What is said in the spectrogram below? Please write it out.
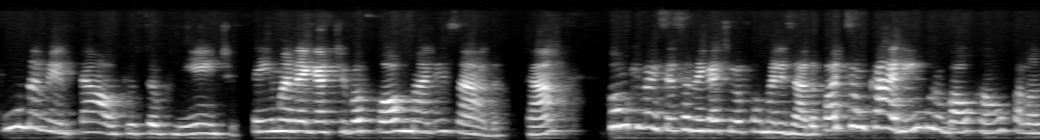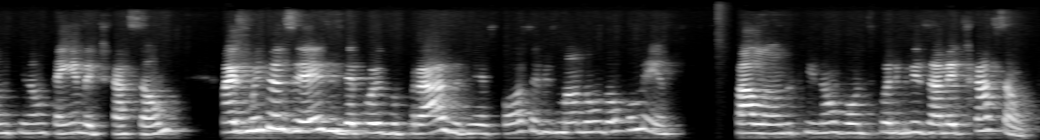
fundamental que o seu cliente tenha uma negativa formalizada, tá? Como que vai ser essa negativa formalizada? Pode ser um carimbo no balcão falando que não tem a medicação, mas muitas vezes, depois do prazo de resposta, eles mandam um documento falando que não vão disponibilizar a medicação.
